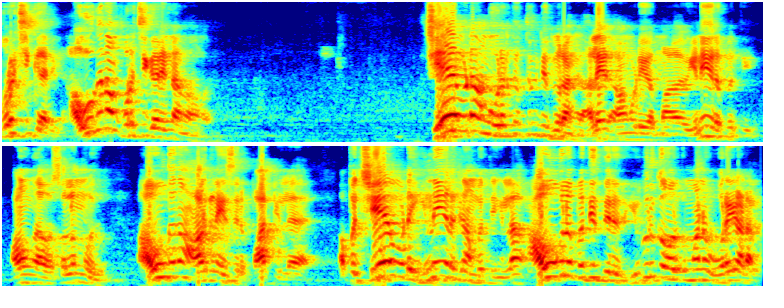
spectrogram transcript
புரட்சிக்காரி. அவங்க தான் புரட்சிக்காரின்னாங்க அவங்க. சேவிட அவங்க ஒரு இடத்துக்கு தூக்கிட்டு போறாங்க அலை அவங்களுடைய ம- இணையரை பத்தி. அவங்க சொல்லும் போது அவங்க தான் ஆர்கனைசர் பார்ட்டில அப்ப சேவோட இணையர் இருக்கான் பாத்தீங்களா? அவங்கள பத்தி தெரியுது. இவருக்கும் அவருக்குமான உரையாடல்.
